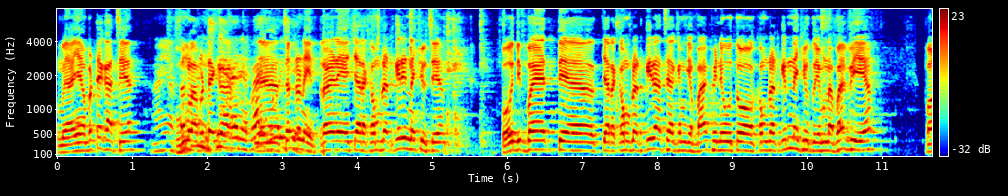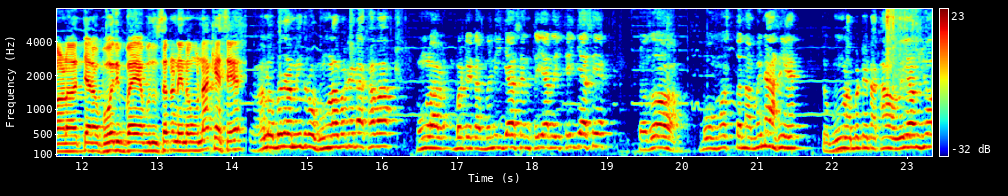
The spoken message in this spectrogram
અહીંયા બટેકા છે. ભૂંગળા બટેકા. ચટણી ત્રણેય અત્યારે કમ્પ્લીટ કરી નાખ્યું છે. ભૌદીપભાઈ તે અત્યારે કમ્પ્લીટ કર્યા છે, કેમ કે બાફીને એવું તો કમ્પ્લીટ કરી નાખ્યું હતું, એમના ભાભીએ. પણ અત્યારે ભૌદીપભાઈ આ બધું ચટણી ને એવું નાખે છે. હાલો બધા મિત્રો, ભૂંગળા બટેટા ખાવા. ભૂંગળા બટેટા બની ગયા ને તૈયાર થઈ ગયા છે. તો જો બહુ મસ્ત ના બન્યા છે. તો ભૂંગળા બટેટા ખાવા લઈ આવજો.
